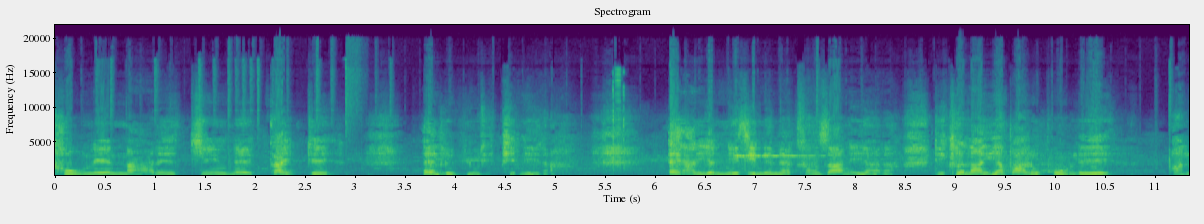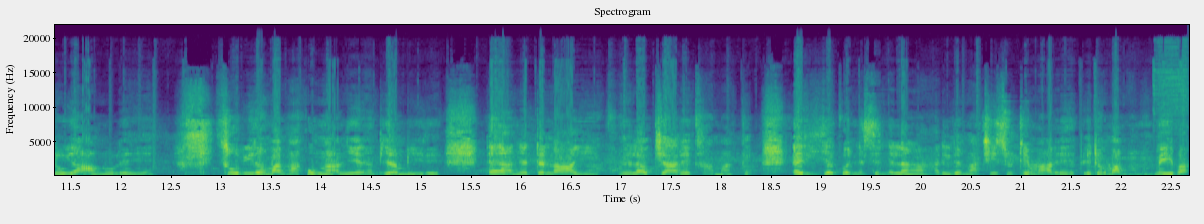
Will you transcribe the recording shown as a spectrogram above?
ထုံနေနားတယ်ကျင်နေကြိုက်တယ် အဲ့လိုမျိုးတွေဖြစ်နေတာအဲ့ဒါတွေကနေ့စဉ်နဲ့များခံစားနေရတာဒီခန္ဓာကြီးကဘာလို့ဖို့လဲဘာလို့ရအောင်လို့လဲဆိုပြီးတော့မှငါကငါအမြဲတမ်းပြန်မိတယ်အဲ့ဒါနဲ့တနာကြီးခွဲလောက်ကြာတဲ့ခါမှာအဲ့ဒီရက်ကွက်22လမ်းကဟာတွေလည်းငါချီးစုတင်ပါတယ်ဘယ်တော့မှမမေ့ပါ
